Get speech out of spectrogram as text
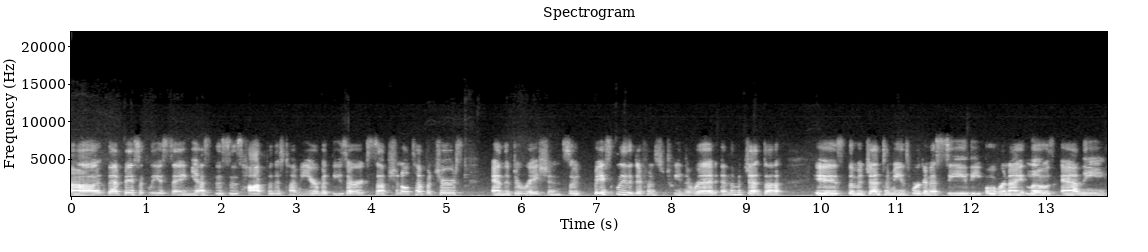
uh, that basically is saying, yes, this is hot for this time of year, but these are exceptional temperatures and the duration. So basically the difference between the red and the magenta is the magenta means we're going to see the overnight lows and the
